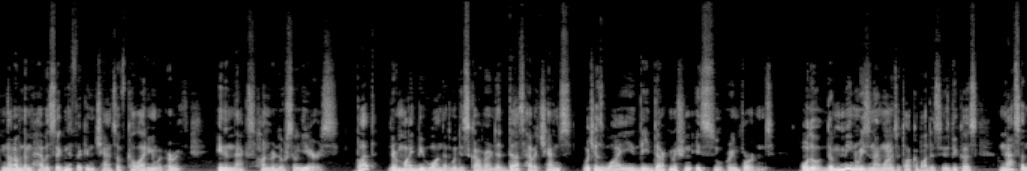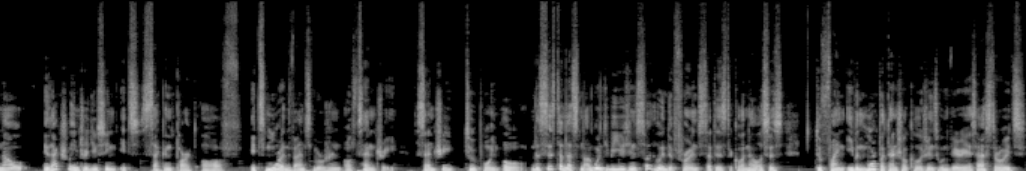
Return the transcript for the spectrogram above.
none of them have a significant chance of colliding with Earth in the next hundred or so years. But there might be one that we discover that does have a chance, which is why the DART mission is super important. Although the main reason I wanted to talk about this is because NASA now is actually introducing its second part of its more advanced version of Sentry, Sentry 2.0, the system that's now going to be using slightly different statistical analysis to find even more potential collisions with various asteroids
